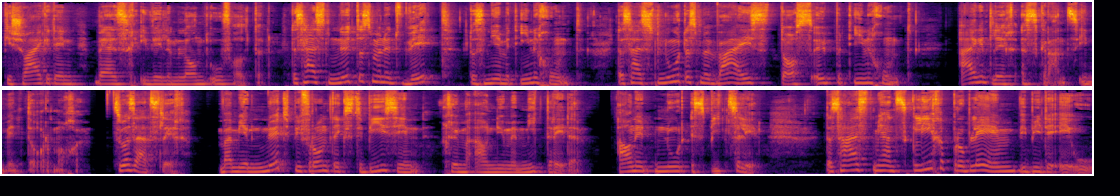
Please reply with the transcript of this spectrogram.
geschweige denn, wer sich in welchem Land aufhält. Das heißt nicht, dass man nicht will, dass niemand reinkommt. Das heißt nur, dass man weiß, dass jemand reinkommt. Eigentlich ein Grenzinventar machen. Zusätzlich, wenn wir nicht bei Frontex dabei sind, können wir auch nicht mehr mitreden. Auch nicht nur ein bisschen. Das heißt, wir haben das gleiche Problem wie bei der EU.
